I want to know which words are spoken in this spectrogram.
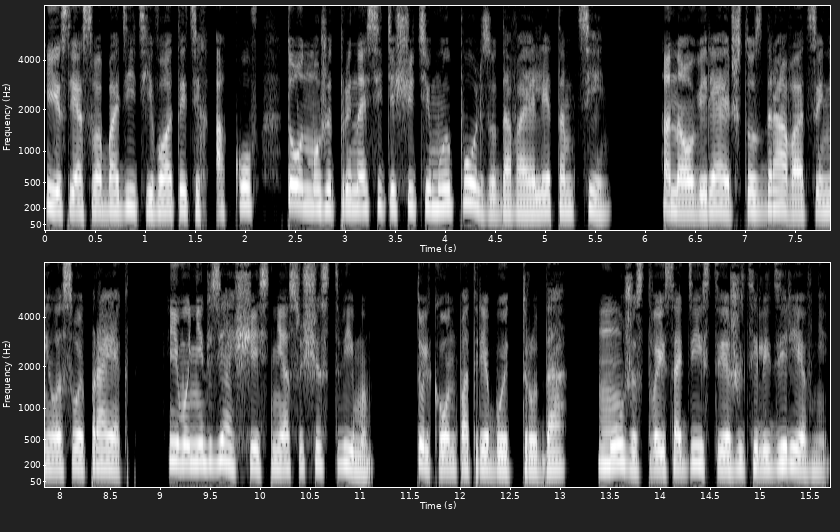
Если освободить его от этих оков, то он может приносить ощутимую пользу, давая летом тень. Она уверяет, что здраво оценила свой проект. Его нельзя счесть неосуществимым. Только он потребует труда, мужества и содействия жителей деревни.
